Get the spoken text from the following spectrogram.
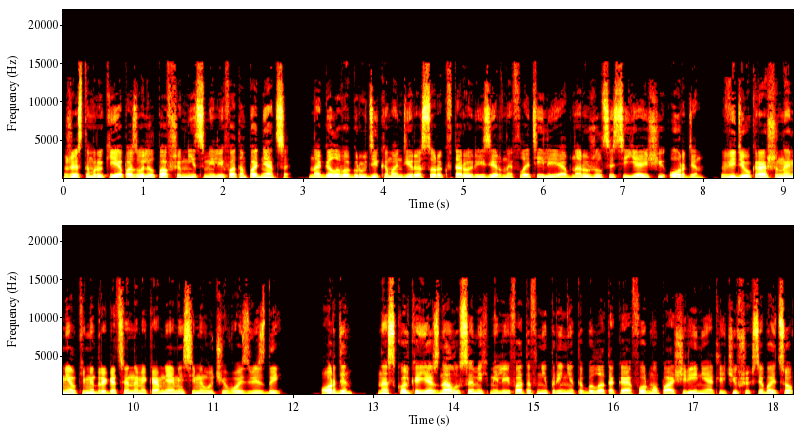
Жестом руки я позволил павшим ниц Мелиефатам подняться. На голово-груди командира 42-й резервной флотилии обнаружился сияющий орден в виде украшенной мелкими драгоценными камнями семилучевой звезды. Орден? Насколько я знал, у самих Мелиефатов не принята была такая форма поощрения отличившихся бойцов.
